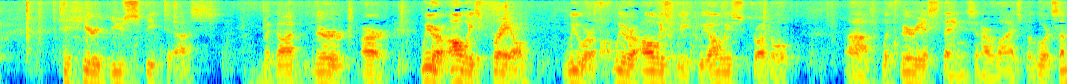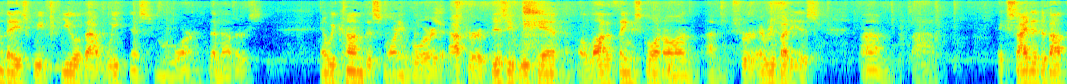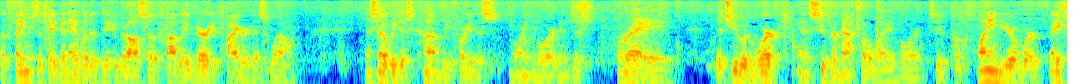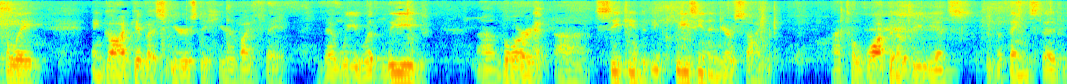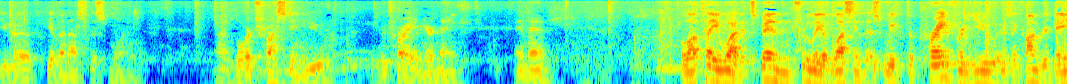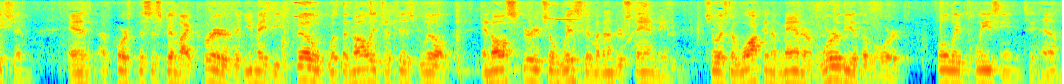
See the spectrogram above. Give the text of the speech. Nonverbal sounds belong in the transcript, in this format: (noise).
to hear you speak to us. But God, there are we are always frail. We were we were always weak. We always struggle uh, with various things in our lives. But Lord, some days we feel that weakness more than others. And we come this morning, Lord, after a busy weekend, a lot of things going on. I'm sure everybody is um, uh, excited about the things that they've been able to do, but also probably very tired as well. And so we just come before you this morning, Lord, and just pray that you would work in a supernatural way, Lord, to proclaim your word faithfully. And God, give us ears to hear by faith, that we would leave uh, Lord, uh, seeking to be pleasing in your sight, uh, to walk in obedience to the things that you have given us this morning. Uh, Lord, trusting you, we pray in your name. Amen. Well, I'll tell you what, it's been truly a blessing this week to pray for you as a congregation. And of course, this has been my prayer that you may be filled with the knowledge of his will and all spiritual wisdom and understanding so as to walk in a manner worthy of the Lord, fully pleasing to him.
